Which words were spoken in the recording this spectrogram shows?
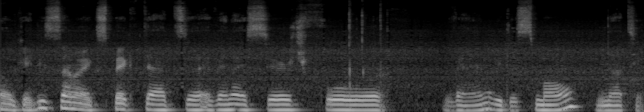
Okay this time I expect that uh, when I search for van with a small nothing.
